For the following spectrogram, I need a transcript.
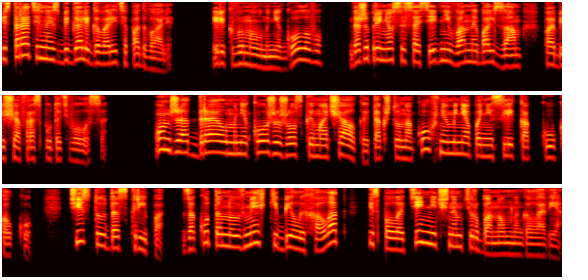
и старательно избегали говорить о подвале. Эрик вымыл мне голову, даже принес из соседней ванной бальзам, пообещав распутать волосы. Он же отдраил мне кожу жесткой мочалкой, так что на кухню меня понесли как куколку, чистую до скрипа, закутанную в мягкий белый халат и с полотенничным тюрбаном на голове.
